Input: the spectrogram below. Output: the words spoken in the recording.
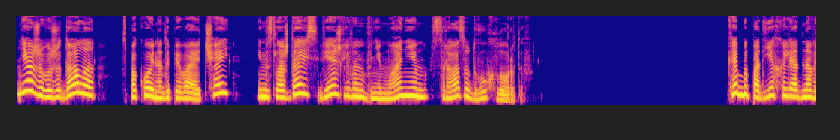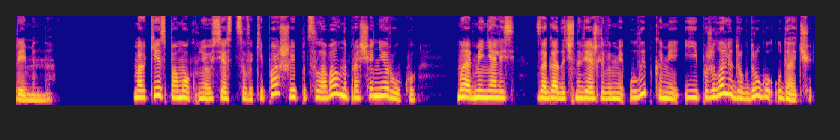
Я же выжидала, спокойно допивая чай и наслаждаясь вежливым вниманием сразу двух лордов. Кэббы подъехали одновременно. Маркиз помог мне усесться в экипаж и поцеловал на прощание руку. Мы обменялись загадочно вежливыми улыбками и пожелали друг другу удачи.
